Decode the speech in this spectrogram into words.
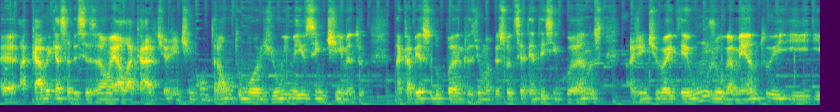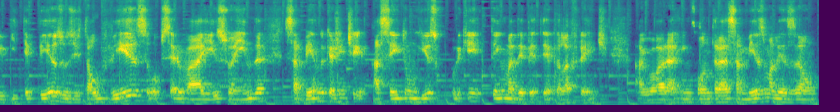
é, acaba que essa decisão é à la carte. A gente encontrar um tumor de 1,5 centímetro na cabeça do pâncreas de uma pessoa de 75 anos, a gente vai ter um julgamento e, e, e ter pesos de talvez observar isso ainda, sabendo que a gente aceita um risco porque tem uma DPT pela frente. Agora, encontrar essa mesma lesão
